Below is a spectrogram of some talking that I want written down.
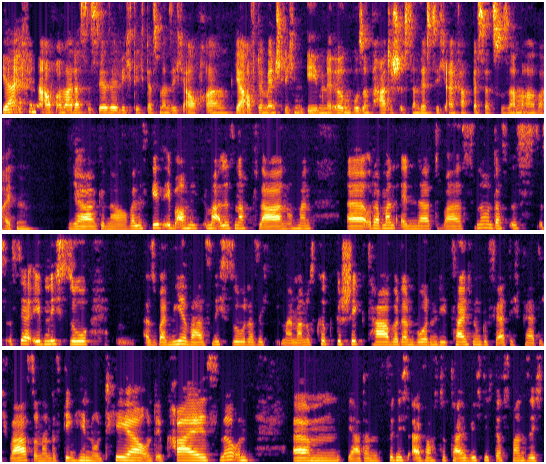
Ja, ich finde auch immer, das ist sehr, sehr wichtig, dass man sich auch ähm, ja auf der menschlichen Ebene irgendwo sympathisch ist. Dann lässt sich einfach besser zusammenarbeiten. Ja, genau, weil es geht eben auch nicht immer alles nach Plan und man äh, oder man ändert was. Ne? Und das ist, es ist ja eben nicht so, also bei mir war es nicht so, dass ich mein Manuskript geschickt habe, dann wurden die Zeichnungen gefertigt, fertig war sondern das ging hin und her und im Kreis. Ne? Und ähm, ja, dann finde ich es einfach total wichtig, dass man sich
